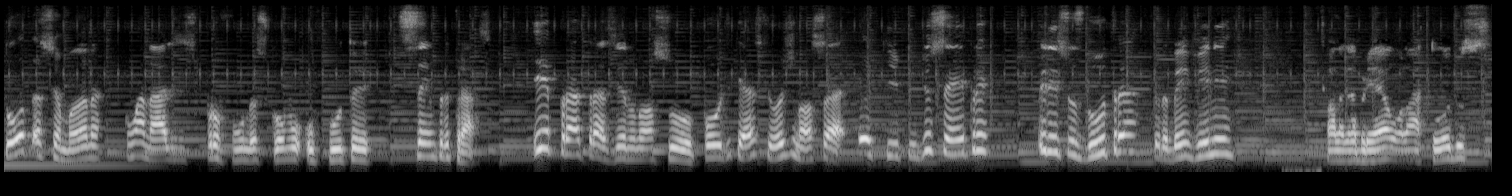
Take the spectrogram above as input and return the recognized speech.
toda semana com análises profundas como o Futuri sempre traz. E para trazer no nosso podcast hoje, nossa equipe de sempre, Vinícius Dutra. Tudo bem, Vini? Fala, Gabriel. Olá a todos.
